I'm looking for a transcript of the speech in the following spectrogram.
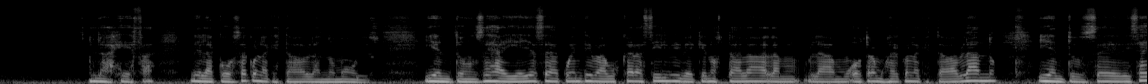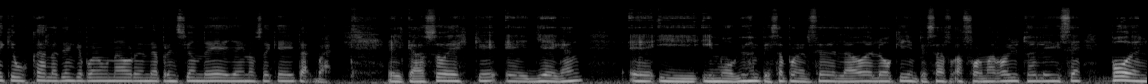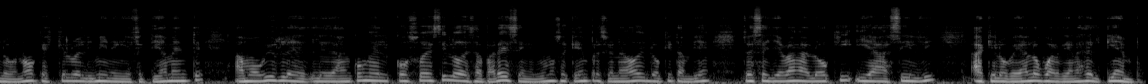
la jefa de la cosa con la que estaba hablando Mobius. Y entonces ahí ella se da cuenta y va a buscar a Sylvie ve que no está la, la, otra mujer con la que estaba hablando. Y entonces dice, hay que buscarla, tienen que poner una orden de aprehensión de ella y no sé qué y tal. Bueno, el caso es que eh, llegan eh, y, Mobius empieza a ponerse del lado de Loki y empieza a, formar rollo. Entonces le dice, pódenlo, ¿no? Que es que lo eliminen. Y efectivamente a Mobius le, le, dan con el coso ese y lo desaparecen. Uno se queda impresionado y Loki también. Entonces se llevan a Loki y a Sylvie a que lo vean los guardianes del tiempo.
